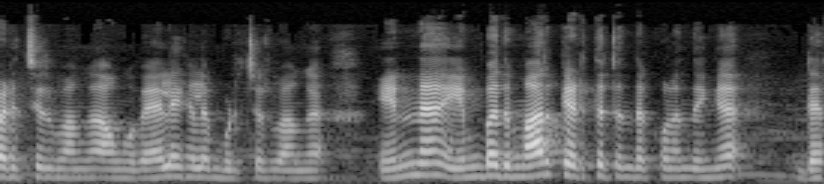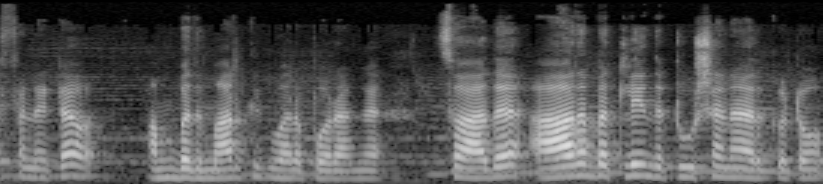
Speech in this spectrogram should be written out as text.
படிச்சிருவாங்க அவங்க வேலைகளை முடிச்சிருவாங்க. என்ன எண்பது மார்க் எடுத்துகிட்டு இருந்த குழந்தைங்க டெஃபினட்டாக ஐம்பது மார்க்குக்கு வர போகிறாங்க ஸோ அதை ஆரம்பத்துலேயே இந்த டியூஷனாக இருக்கட்டும்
